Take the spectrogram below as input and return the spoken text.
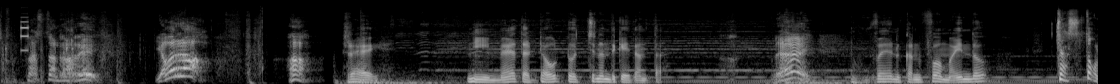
చంపేస్తాను రా ఎవరా? నీ మీద డౌట్ వచ్చినందుకే ఇదంతా. రేయ్! నువ్వేను కన్ఫర్మ్ అయిందో చస్తావు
